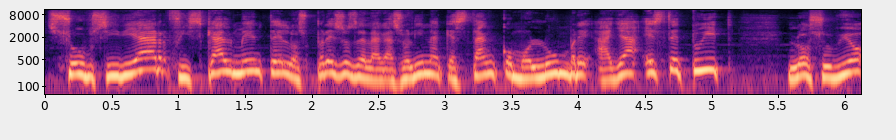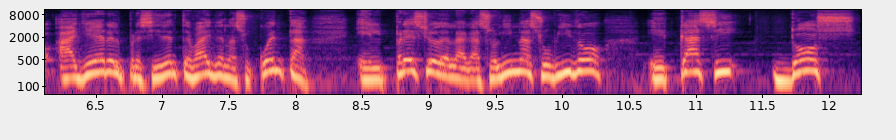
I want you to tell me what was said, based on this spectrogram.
Subsidiar fiscalmente los precios de la gasolina que están como lumbre allá. Este tuit lo subió ayer el presidente Biden a su cuenta. El precio de la gasolina ha subido eh, casi dos,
